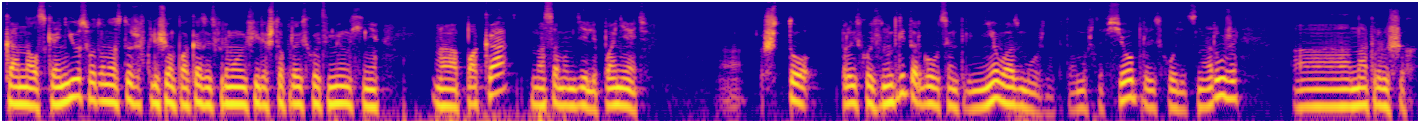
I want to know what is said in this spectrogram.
канал Sky News, вот у нас тоже включен, показывает в прямом эфире, что происходит в Мюнхене. А пока, на самом деле, понять, а, что происходит внутри торгового центра, невозможно, потому что все происходит снаружи, а на крышах,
